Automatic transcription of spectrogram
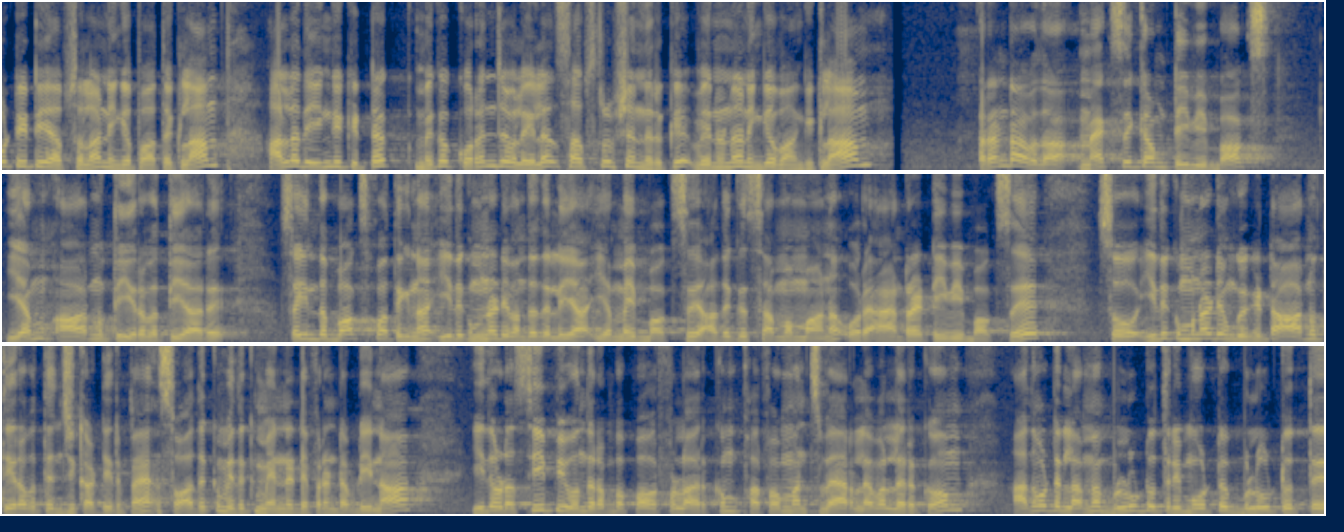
ஓடிடி ஆப்ஸ் எல்லாம் நீங்கள் பார்த்துக்கலாம். அல்லது எங்ககிட்ட மிக குறைஞ்ச விலையில் சப்ஸ்கிரிப்ஷன் இருக்குது வேணும்னா நீங்கள் வாங்கிக்கலாம். ரெண்டாவதாக மேக்ஸிகாம் டிவி பாக்ஸ் எம் ஆறுநூற்றி இருபத்தி ஆறு. ஸோ இந்த பாக்ஸ் பார்த்தீங்கன்னா இதுக்கு முன்னாடி வந்தது இல்லையா? எம்ஐ பாக்ஸு அதுக்கு சமமான ஒரு ஆண்ட்ராய்ட் டிவி பாக்ஸு ஸோ இதுக்கு முன்னாடி உங்ககிட்ட அறுநூற்றி இருபத்தஞ்சு காட்டியிருப்பேன். ஸோ அதுக்கும் இதுக்கும் என்ன டிஃப்ரெண்ட் அப்படின்னா இதோட சிபி வந்து ரொம்ப பவர்ஃபுல்லாக இருக்கும். பர்ஃபார்மன்ஸ் வேறு லெவலில் இருக்கும். அது மட்டும் இல்லாமல் Bluetooth remote Bluetooth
